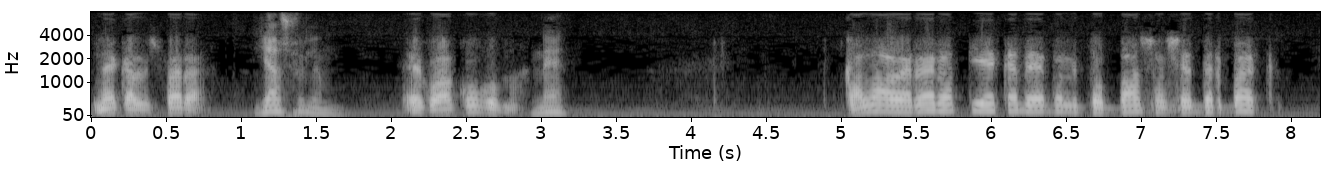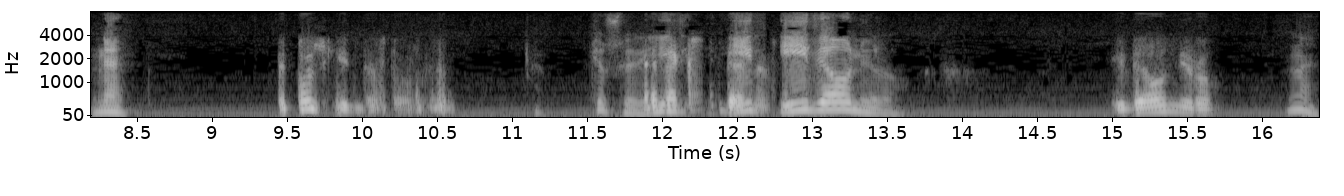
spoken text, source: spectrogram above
Ναι, καλησπέρα. Γεια σου φίλε μου. Εγώ ακούγομαι. Ναι. Καλά, ο Ερέρα τι έκανε, έβαλε τον Μπάσα center back. Ναι. Ε, πώς γίνεται αυτό; Ποιος ξέρει. Ένα Είδε- εξήντα είναι. είδε- Είδε όνειρο. Είδε όνειρο. Ναι.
